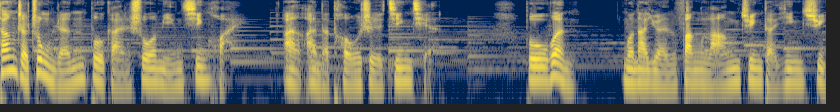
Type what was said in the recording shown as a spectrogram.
当着众人不敢说明心怀，暗暗地投掷金钱，不问我那远方郎君的音讯。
